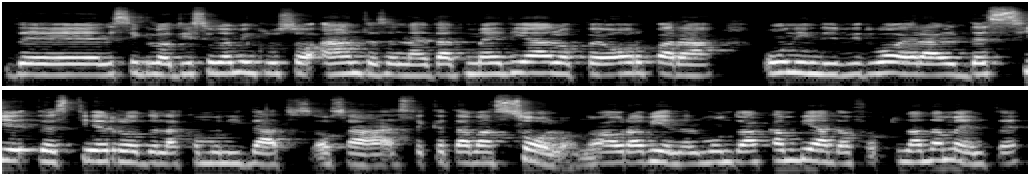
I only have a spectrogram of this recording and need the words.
del siglo XIX, incluso antes, en la Edad Media, lo peor para un individuo era el destierro de la comunidad, o sea, se quedaba solo, ¿no? Ahora bien, el mundo ha cambiado, afortunadamente,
